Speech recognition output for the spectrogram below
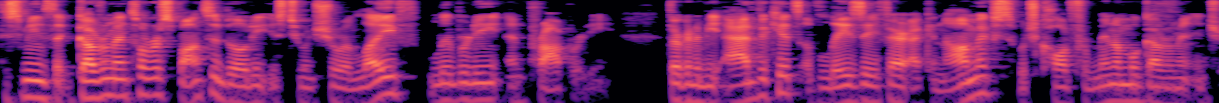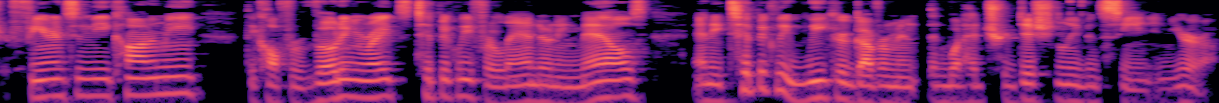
This means that governmental responsibility is to ensure life, liberty, and property. They're going to be advocates of laissez faire economics, which called for minimal government interference in the economy. They call for voting rights, typically for landowning males, and a typically weaker government than what had traditionally been seen in Europe.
